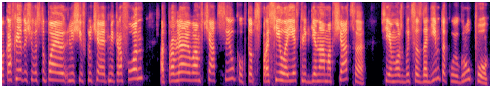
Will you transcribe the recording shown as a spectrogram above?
Пока следующий выступающий включает микрофон, отправляю вам в чат ссылку. Кто-то спросил, а есть ли где нам общаться все, может быть, создадим такую группу.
